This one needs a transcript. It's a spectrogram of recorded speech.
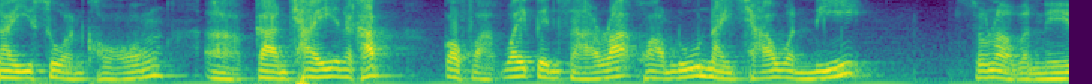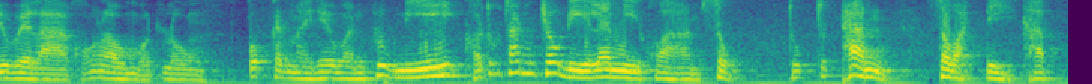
ในส่วนของอการใช้นะครับ ก็ฝากไว้เป็นสาระความรู้ในเช้าวันนี้สำหรับวันนี้เวลาของเราหมดลง พบกันใหม่ในวันพรุ่งนี้ ขอทุกท่านโชคดีและมีความสุขทุกทุกท่าน สวัสดีครับ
